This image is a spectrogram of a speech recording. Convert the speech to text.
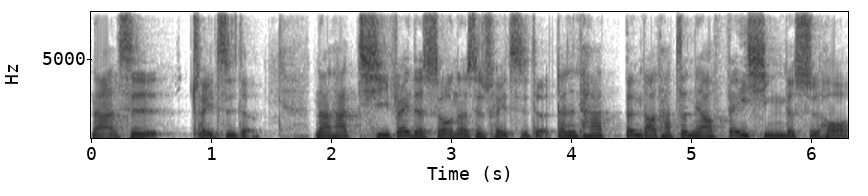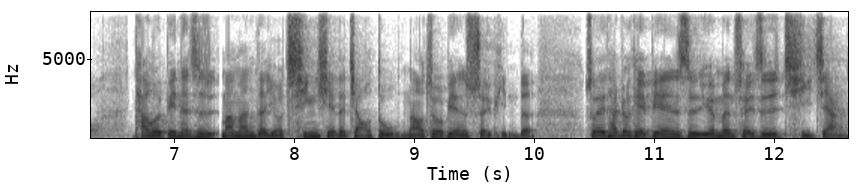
那是垂直的。那它起飞的时候呢，是垂直的，但是它等到它真的要飞行的时候，它会变成是慢慢的有倾斜的角度，然后最后变成水平的，所以它就可以变成是原本垂直起降。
